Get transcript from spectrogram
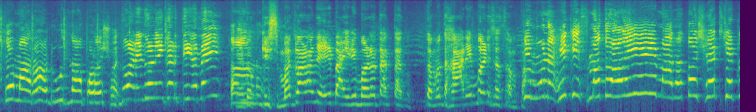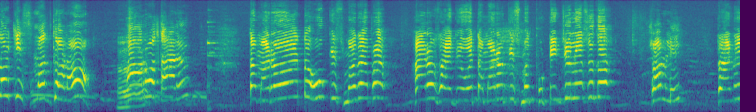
કે મારા દૂધ ના પડે છે. દોડી દોડી કરતી હે નહીં? એ તો કિસ્મત વાળા ને એ બાયરી મળે હતા તા- તમે તો હારે મળી છે સંપા કે હું નહીં કિસ્મત વાળી મારા તો શેઠ જેટલો કિસ્મત ગણો? હારો તાણે તમારો તો હું કિસ્મત આપણે હારો સાહેબ હોય તમારો કિસ્મત ફૂટી જ ગયેલો છે કે સાંભળી તાને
